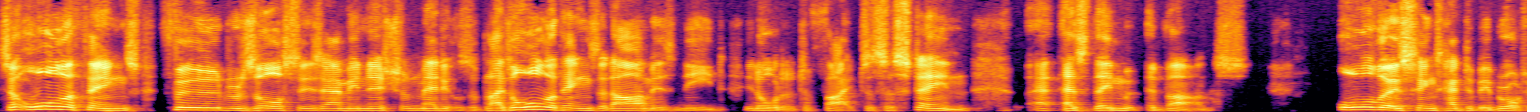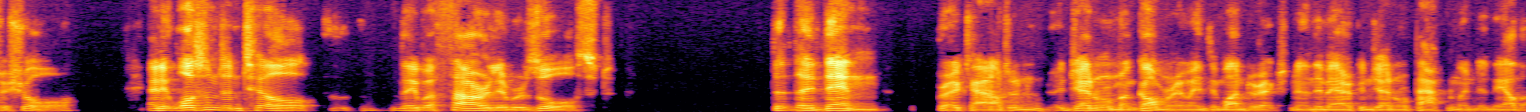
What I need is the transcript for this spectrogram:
So all the things, food, resources, ammunition, medical supplies, all the things that armies need in order to fight, to sustain as they advance, all those things had to be brought ashore. And it wasn't until they were thoroughly resourced that they then broke out and General Montgomery went in one direction and the American General Patton went in the other.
